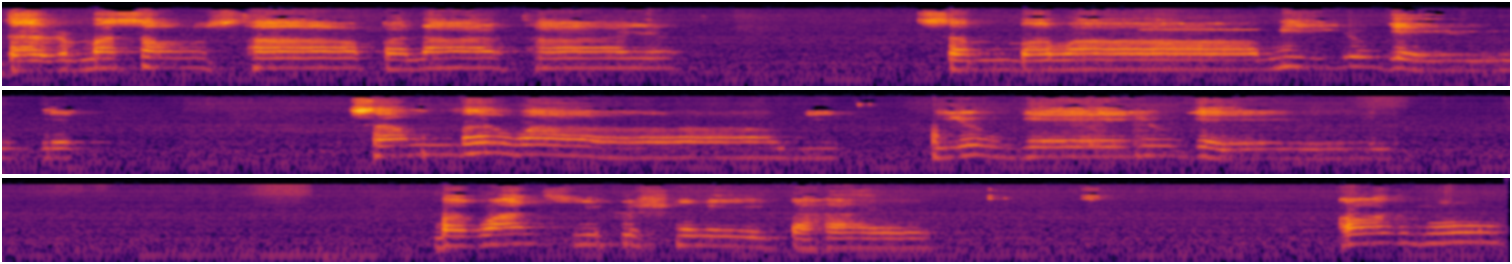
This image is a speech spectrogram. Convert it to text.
धर्मसंस्थापनार्थाय युगे सम्भवामि युगे युगे भगवान श्री कृष्ण ने कहा है और वो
